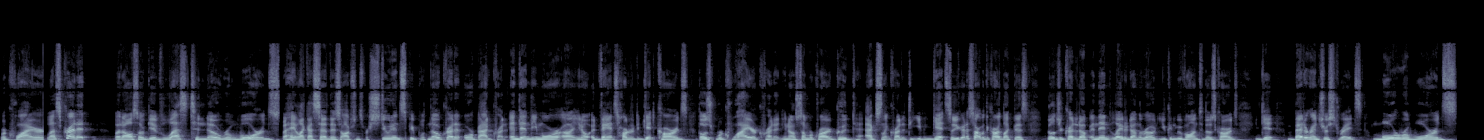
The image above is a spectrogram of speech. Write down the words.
require less credit, but also give less to no rewards. But hey, like I said, there's options for students, people with no credit or bad credit. And then the more, uh, you know, advanced, harder to get cards, those require credit. You know, some require good to excellent credit to even get. So you're going to start with a card like this, build your credit up, and then later down the road, you can move on to those cards, get better interest rates, more rewards,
